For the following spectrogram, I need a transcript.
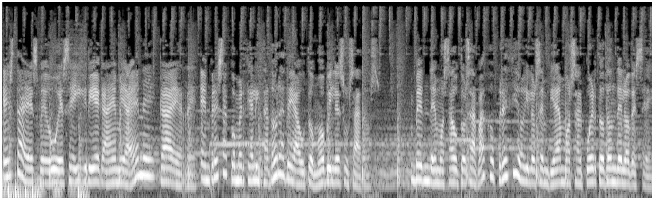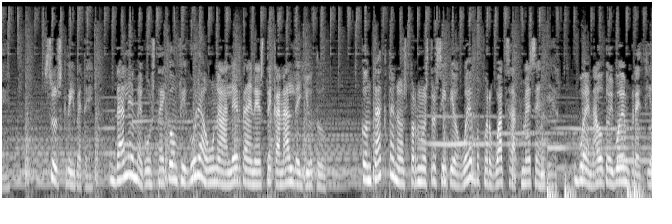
Esta es BUSYMAN KR, empresa comercializadora de automóviles usados. Vendemos autos a bajo precio y los enviamos al puerto donde lo desee. Suscríbete, dale a me gusta y configura una alerta en este canal de YouTube. Contáctanos por nuestro sitio web o por WhatsApp Messenger. Buen auto y buen precio.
